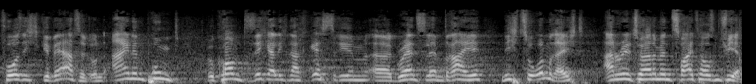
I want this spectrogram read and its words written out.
Vorsicht gewertet und einen Punkt bekommt sicherlich nach gestrigem äh, Grand Slam 3 nicht zu Unrecht Unreal Tournament 2004.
